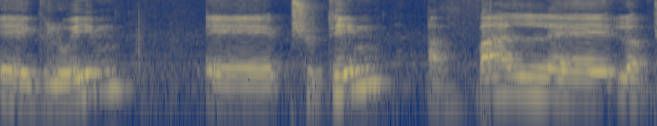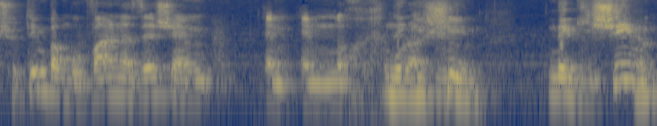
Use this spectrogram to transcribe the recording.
אה, גלויים, אה, פשוטים, אבל אה, לא, פשוטים במובן הזה שהם הם, הם נוכחים. נגישים. נגישים,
